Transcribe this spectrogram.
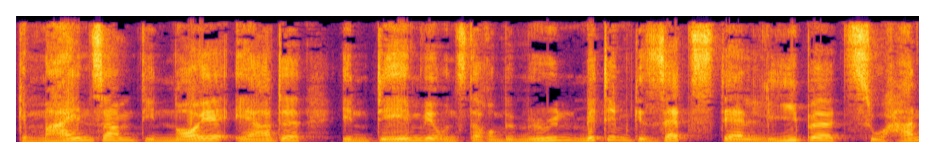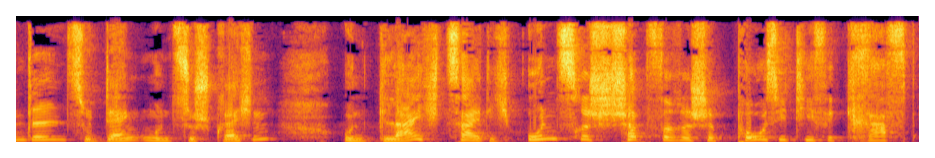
gemeinsam die neue Erde, indem wir uns darum bemühen, mit dem Gesetz der Liebe zu handeln, zu denken und zu sprechen und gleichzeitig unsere schöpferische positive Kraft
